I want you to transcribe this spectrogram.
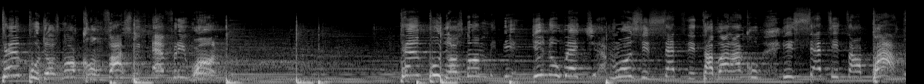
Temple does not converse with everyone. Temple does not. Do you know where Moses set the tabernacle? He set it apart.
